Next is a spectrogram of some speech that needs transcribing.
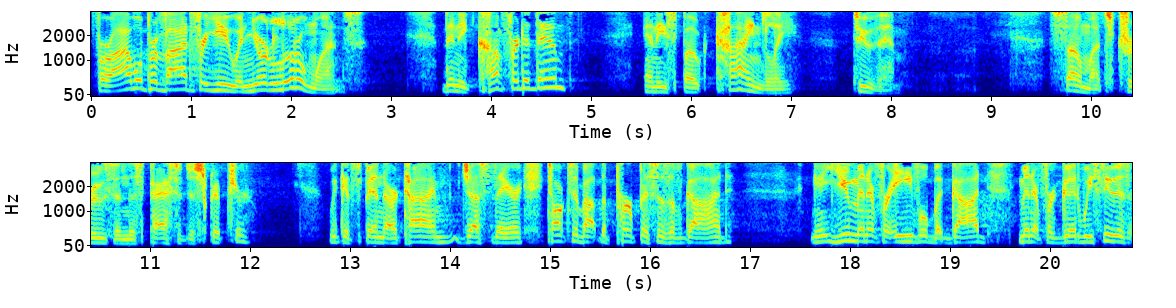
for I will provide for you and your little ones. Then he comforted them and he spoke kindly to them. So much truth in this passage of scripture. We could spend our time just there. He talks about the purposes of God. You meant it for evil, but God meant it for good. We see this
